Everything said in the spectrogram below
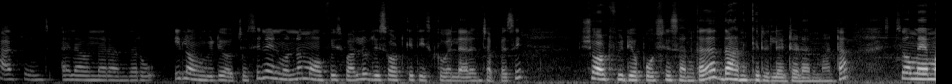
హాయ్ ఫ్రెండ్స్ ఎలా ఉన్నారు అందరూ? ఈ లాంగ్ వీడియో వచ్చేసి నేను మొన్న మా ఆఫీస్ వాళ్ళు రిసార్ట్కి తీసుకువెళ్ళారని చెప్పేసి షార్ట్ వీడియో పోస్ట్ చేశాను కదా దానికి రిలేటెడ్ అనమాట సో మేము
